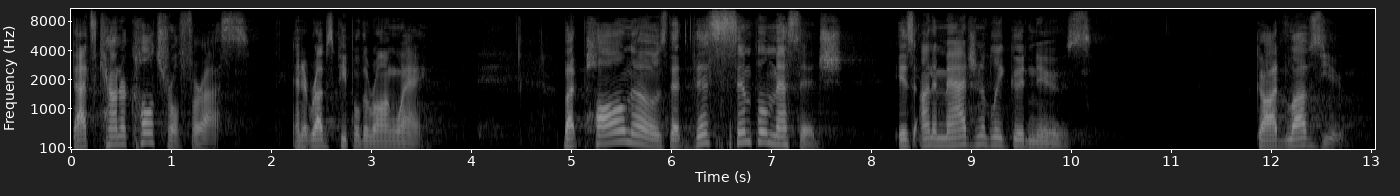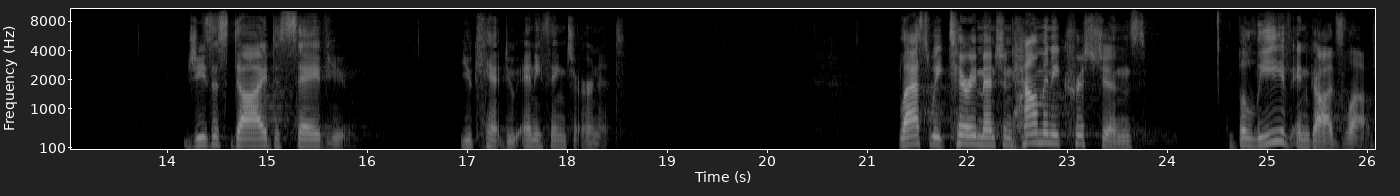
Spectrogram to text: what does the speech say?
that's countercultural for us, and it rubs people the wrong way. But Paul knows that this simple message is unimaginably good news. God loves you. Jesus died to save you. You can't do anything to earn it. Last week, Terry mentioned how many Christians believe in God's love,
